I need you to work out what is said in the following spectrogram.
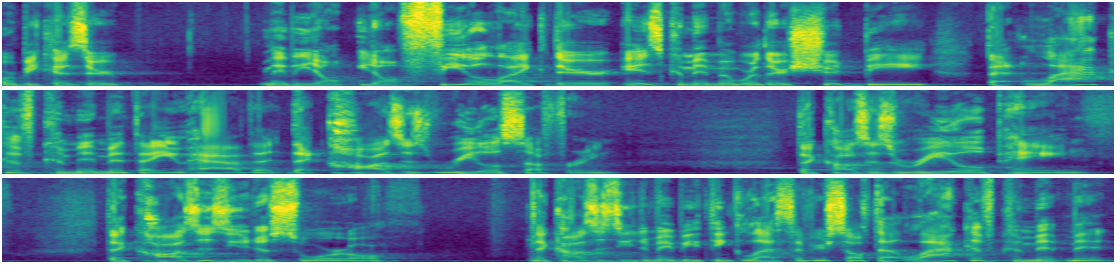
or because there maybe you don't you don't feel like there is commitment where there should be. That lack of commitment that you have that, that causes real suffering that causes real pain that causes you to swirl that causes you to maybe think less of yourself. That lack of commitment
